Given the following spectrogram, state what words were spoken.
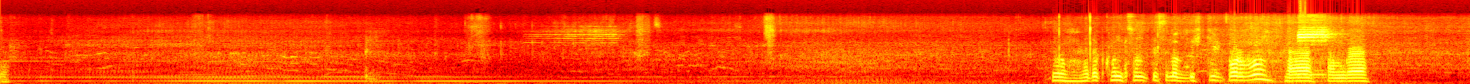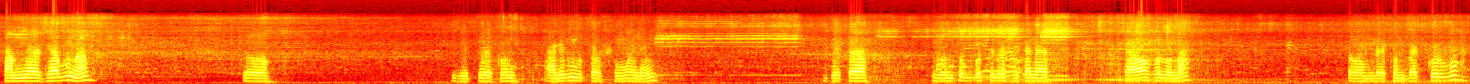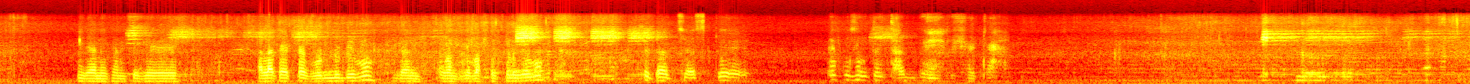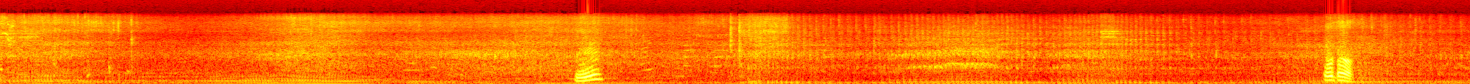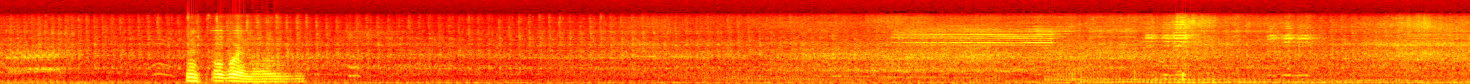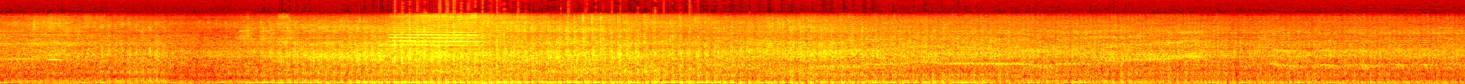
তো এতক্ষণ চলতেছিল বৃষ্টির পর্ব হ্যাঁ আমরা সামনে আর যাব না। তো যেহেতু এখন আগের মতো সময় নাই, যেটা গন্তব্য ছিল সেখানে আর যাওয়া হলো না। তো আমরা এখন ব্যাক করব। দেন এখান থেকে এলাকায় একটা ঘুরলি দেবো দেন ওখান থেকে বাসায় চলে যাব। সেটা হচ্ছে আজকে এ পর্যন্তই থাকবে বিষয়টা। হুম? উঠো হুম ও করে না ওই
